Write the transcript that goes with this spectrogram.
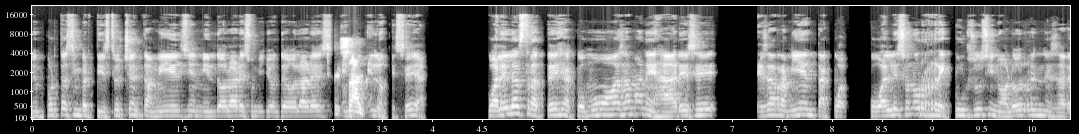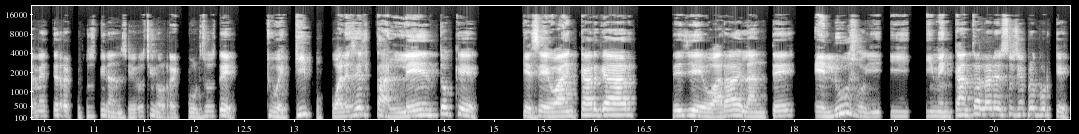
No importa si invertiste 80 mil, 100 mil dólares, un millón de dólares, en, lo que sea. ¿Cuál es la estrategia? ¿Cómo vas a manejar ese, esa herramienta? ¿Cuáles son los recursos, y no los necesariamente recursos financieros, sino recursos de tu equipo? ¿Cuál es el talento que, que se va a encargar de llevar adelante el uso? Y, y, y me encanta hablar de esto siempre porque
